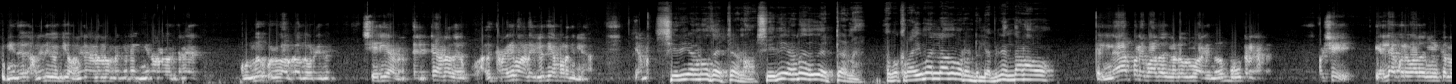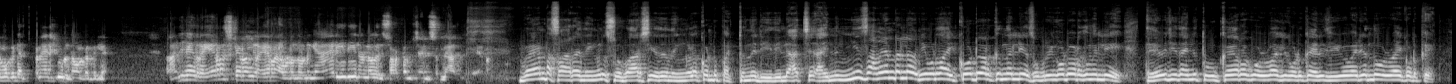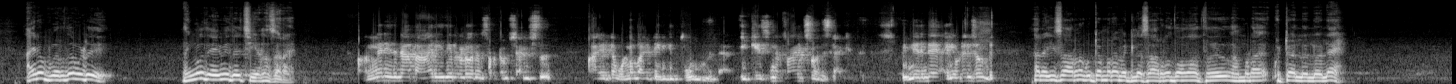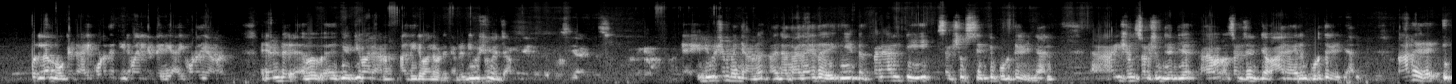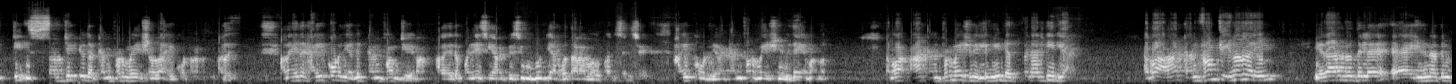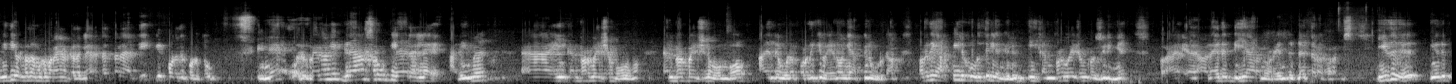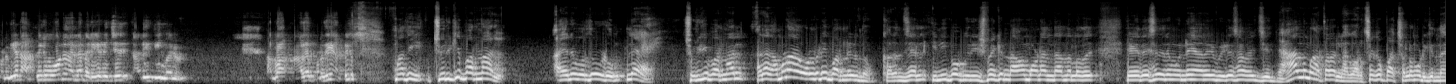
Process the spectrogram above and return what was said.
പിന്നെ ഇത് അങ്ങനെ ചോദിക്കും അങ്ങനെയാണെന്നുണ്ടെങ്കിൽ ഇങ്ങനെയുള്ള ഒരുത്തനെ കൊന്ന് ഒഴിവാക്കാന്ന് പറയുന്നത് ശരിയാണ് തെറ്റാണ് അത്. അത് ക്രൈമാണ് ഇല്ലെന്ന് ഞാൻ പറഞ്ഞില്ല. ശരിയാണോ തെറ്റാണോ? ശരിയാണ് അത് തെറ്റാണ്. അപ്പൊ ക്രൈം അല്ല എന്ന് പറഞ്ഞിട്ടില്ല. പിന്നെ എന്താണാവോ? എല്ലാ കൊലപാതകങ്ങളും എന്ന് പറയുന്നത് ബ്രൂട്ടലാണ് പക്ഷേ എല്ലാ കൊലപാതകങ്ങൾക്കും നമുക്ക് ഡെത്ത് പെനാൽറ്റി കൊടുക്കാൻ പറ്റത്തില്ല. അതിന് റയറസ്റ്റ് എമംഗ് റയർ ആവണമെന്നുണ്ടെങ്കിൽ ആ രീതിയിലുള്ള ഒരു സർക്കംസ്റ്റാൻസ് അല്ലാതെ വേണം. വേണ്ട സാറേ നിങ്ങൾ ശുപാർശ ചെയ്ത് നിങ്ങളെ കൊണ്ട് പറ്റുന്ന രീതിയിൽ ആ അതിന് ഇനി സമയമുണ്ടല്ലോ. ഇനി ഇവിടുന്ന് ഹൈക്കോർട്ട് കിടക്കുന്നില്ലേ? സുപ്രീം കോർട്ട് കിടക്കുന്നില്ലേ? ദയവ് ചെയ്ത് അതിന് തൂക്കുകയറൊക്കെ ഒഴിവാക്കി കൊടുക്കുക അതിന് ജീവപര്യന്തം ഒഴിവാക്കി കൊടുക്കുക അതിനെ വെറുതെ വിട്. നിങ്ങൾ ദയവ് ഇത് ചെയ്യണം സാറേ. അങ്ങനെ ഇതിനകത്ത് ആ രീതിയിലുള്ള ഒരു സർക്കംസ്റ്റാൻസ് ആയിട്ട് ഉള്ളതായിട്ട് എനിക്ക് തോന്നുന്നില്ല. ഈ കേസിന്റെ ഫാക്ട്സ് മനസ്സിലാക്കിയിട്ട്. പിന്നെ ഇതിന്റെ എവിഡൻസ് ഉണ്ട്. അല്ല ഈ സാറിന് കുറ്റം പറയാൻ പറ്റില്ല. സാറിന് തോന്നാത്തത് നമ്മുടെ കുറ്റമല്ലല്ലോ അല്ലേ? എല്ലാം നോക്കിയിട്ട് ഹൈക്കോടതി തീരുമാനിക്കട്ടെ. ഹൈക്കോടതിയാണ് രണ്ട് ജഡ്ജിമാരാണ് ആ തീരുമാനം എടുക്കേണ്ടത്. ഡിവിഷൻ ബെഞ്ചാണ്. ഡിവിഷൻ ബെഞ്ചാണ്. അതിനകത്ത് അതായത് ഈ ഡെത്ത് പെനാൽറ്റി സെക്ഷൻ ജഡ്ജി കൊടുത്തു കഴിഞ്ഞാൽ additional section judge section judge ആരായാലും കൊടുത്തു കഴിഞ്ഞാൽ അത് it is subject to the confirmation of ഹൈക്കോടതിയാണ് അത് അതായത് ഹൈക്കോടതി അത് കൺഫേം ചെയ്യണം. അതായത് പഴയ സി ആർ പി സി മുന്നൂറ്റി അറുപത്തി ആറാം വകുപ്പ് അനുസരിച്ച് ഹൈക്കോടതിയുടെ കൺഫർമേഷൻ വിധേയമാണ്. അപ്പൊ ആ കൺഫർമേഷൻ ഇല്ലെങ്കിൽ ഡെത്ത് പെനാൽറ്റി ഇല്ല. അപ്പൊ ആ കൺഫേം ചെയ്യുന്നത് വരെയും യഥാർത്ഥത്തിൽ ഇതിനകത്ത് വിധി ഉണ്ടെന്ന് നമുക്ക് പറയാൻ പറ്റത്തില്ല. ഡെത്ത് പെനാൽറ്റി ഈ കോടതി കൊടുത്തു. പിന്നെ ഒരു വേണമെങ്കിൽ ഗ്രാസ് റൂട്ട് ലെവൽ അല്ലേ അതിന് ഈ കൺഫർമേഷൻ പോകും. കൺഫർമേഷൻ പോകുമ്പോൾ അതിന്റെ കൂടെ പ്രതിക്ക് വേണമെങ്കിൽ അപ്പീൽ കൊടുക്കാം. പ്രതി അപ്പീൽ കൊടുത്തില്ലെങ്കിലും ഈ കൺഫർമേഷൻ പ്രൊസീഡിങ് അതായത് ഡി ആർ എന്ന് പറയുന്നത് ഡെത്ത് റെഫറൻസ് ഇത് ഇത് പ്രതിയുടെ അപ്പീൽ പോലെ തന്നെ പരിഗണിച്ച് അത് തീരുമാനമുണ്ട് പ്രതി മതി ചുരുക്കി പറഞ്ഞാൽ അതിന് വെറുതെ വിടും അല്ലേ? ചുരുക്കി പറഞ്ഞാൽ അല്ല നമ്മൾ ഓൾറെഡി പറഞ്ഞിരുന്നു. കാരണം വെച്ചാൽ ഇനിയിപ്പോൾ ഗ്രീഷ്മയ്ക്ക് ഉണ്ടാവാൻ പോകണം എന്താണെന്നുള്ളത് ഏകദേശം ഇതിന് മുന്നേ ഞാനൊരു വീഡിയോ സമയം ചെയ്തു ഞാൻ മാത്രമല്ല കുറച്ചൊക്കെ പച്ചവെള്ളം കുടിക്കുന്ന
